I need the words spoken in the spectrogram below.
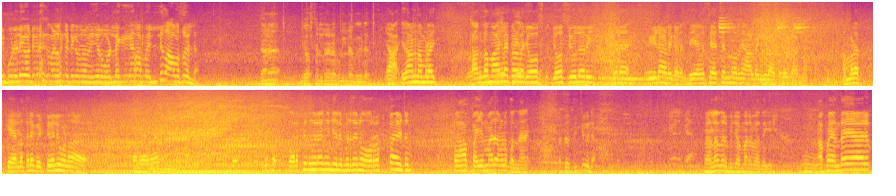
ഈ പുള്ളിയുടെ കൊട്ടിക്കിടക്ക് വെള്ളം കെട്ടിക്കിടണം ഈ റോഡിലേക്ക് കയറാൻ വലിയ താമസമില്ല. ഇതാണ് ജോസ് പുള്ളിയുടെ വീട്. ആ ഇതാണ് നമ്മുടെ അങ്കമാലിലൊക്കെ ഉള്ള ജോസ് ജോസ് ജ്വല്ലറി ഇവിടെ വീടാണ് കാണുന്നത് ദേവസേച്ചൻ എന്ന് പറഞ്ഞ ആളുടെ വീടാണ് കാണുന്നത്. നമ്മുടെ കേരളത്തിലെ വെട്ടുകൽ കൊണ്ടതാണ്. കുറച്ച് ദൂരം അങ്ങ് ചെല്ലുമ്പോഴത്തേനും ഉറപ്പായിട്ടും ഇപ്പൊ ആ പയ്യന്മാരെ നമ്മളെ കൊന്നാനെ. ശ്രദ്ധിച്ചില്ല വെള്ളം തെറിപ്പിച്ചു അമ്മമാരുടെ ഭാഗത്തേക്ക് അപ്പൊ എന്തായാലും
